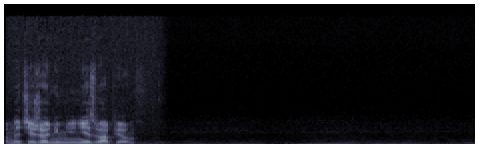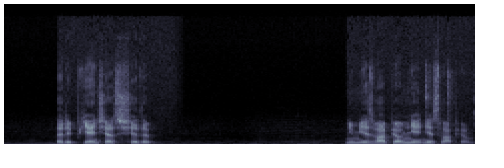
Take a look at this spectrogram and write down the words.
Mam nadzieję, że oni mnie nie złapią. 4, 5, a 7... Nie mnie złapią? Nie, nie złapią.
